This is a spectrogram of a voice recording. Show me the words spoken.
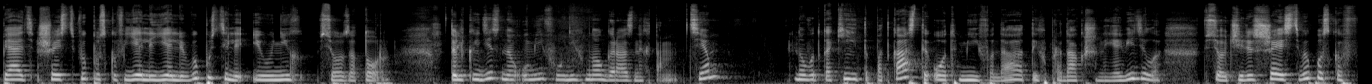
5, 6 выпусков еле-еле выпустили, и у них все затор. Только единственное, у мифа у них много разных там тем, но вот какие-то подкасты от Мифа, да, от их продакшена я видела, все, через 6 выпусков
